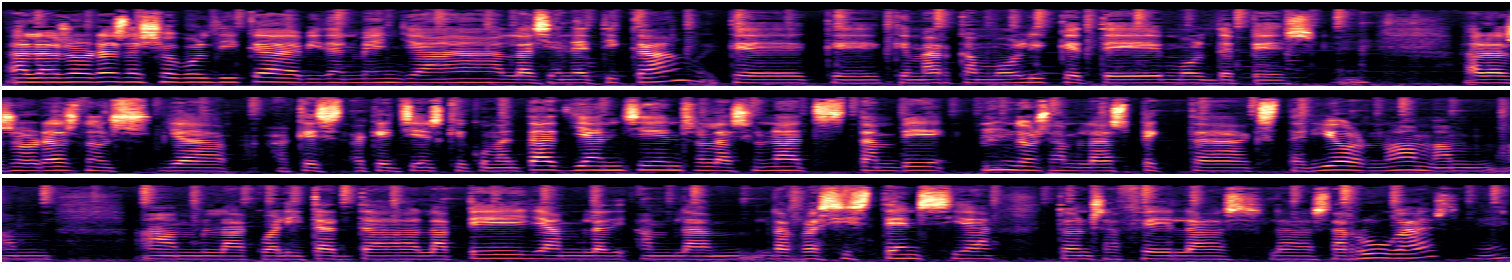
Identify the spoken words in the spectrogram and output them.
Aleshores, això vol dir que, evidentment, hi ha la genètica que, que, que marca molt i que té molt de pes. Eh? Aleshores, doncs, hi ha aquests, aquests gens que he comentat. Hi ha gens relacionats també doncs, amb l'aspecte exterior, no? amb, amb, amb, amb la qualitat de la pell, amb la, amb la, la resistència doncs, a fer les, les arrugues, eh?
